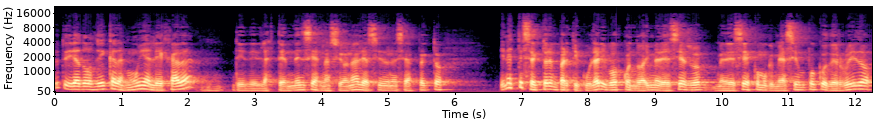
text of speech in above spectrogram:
yo te diría dos décadas muy alejada de, de las tendencias nacionales, ha sido en ese aspecto en este sector en particular, y vos cuando ahí me decías, yo me decías como que me hacía un poco de ruido,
